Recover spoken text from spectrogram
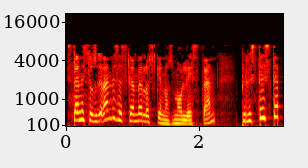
están estos grandes escándalos que nos molestan, pero está esta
